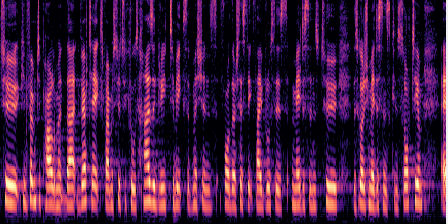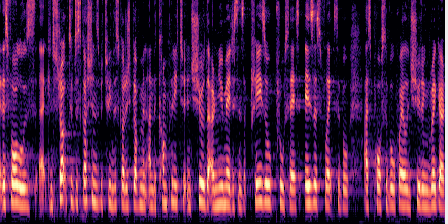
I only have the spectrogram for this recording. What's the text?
to confirm to Parliament that Vertex Pharmaceuticals has agreed to make submissions for their cystic fibrosis medicines to the Scottish Medicines Consortium. Uh, this follows uh, constructive discussions between the Scottish Government and the company to ensure that our new medicines appraisal process is as flexible as possible while ensuring rigour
